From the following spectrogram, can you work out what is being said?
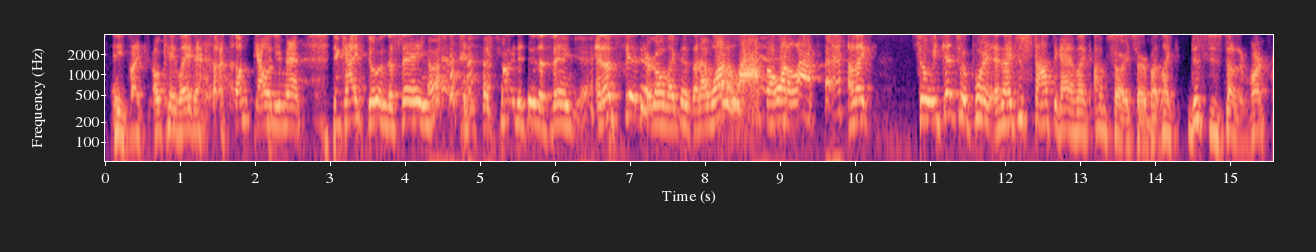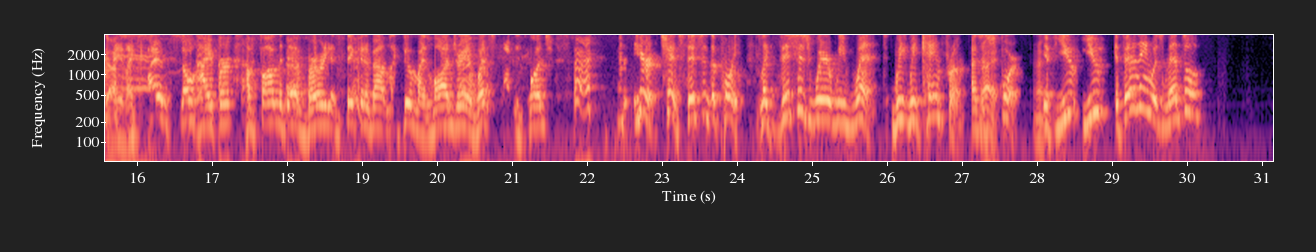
And he's like, "Okay, lay down." I'm telling you, man, the guy's doing the thing, and he's like trying to do the thing, and I'm sitting there going like this, and I want to laugh. I want to laugh. I'm like, so we get to a point, and I just stop the guy. I'm like, I'm sorry, sir, but like this just doesn't work for me. Like I am so hyper. I'm following the damn birdie and thinking about like doing my laundry and what's time is lunch. But Here, Chinch, this is the point. Like this is where we went. We we came from as a Right. sport. Right. If you you if anything was mental,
